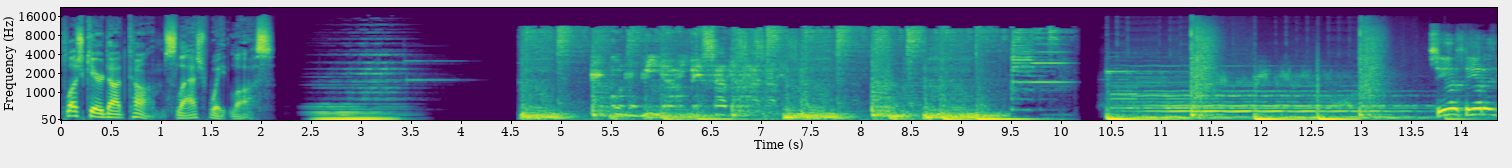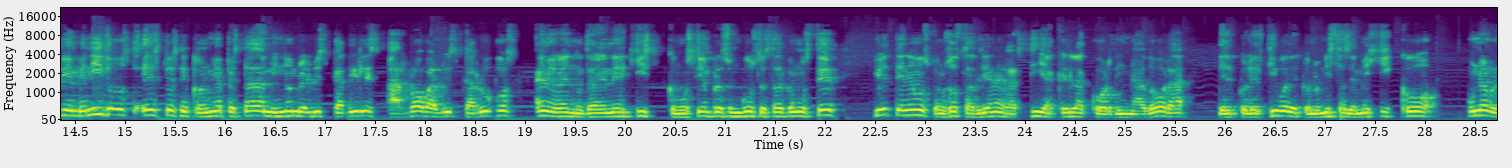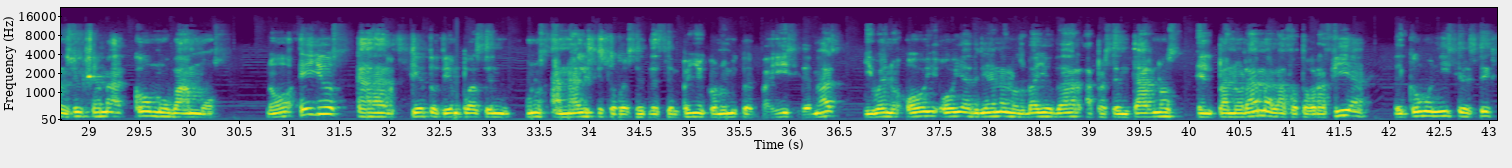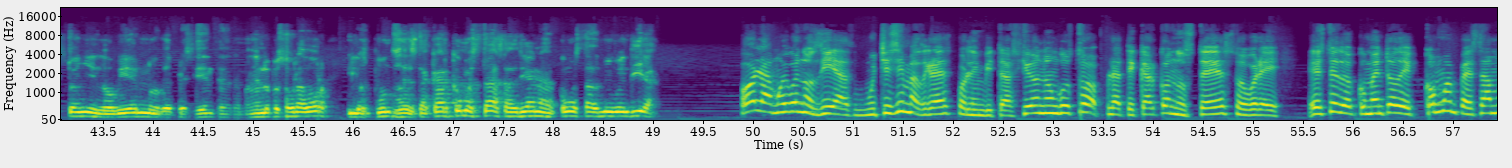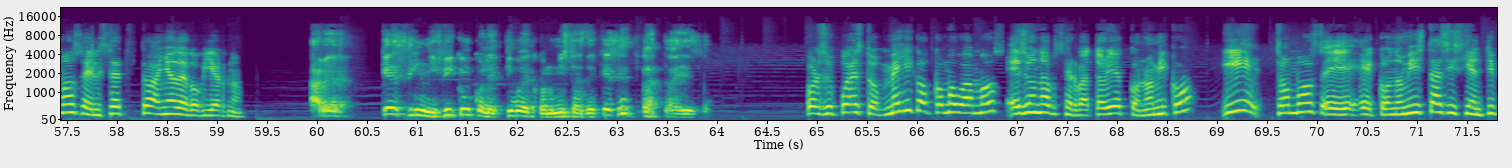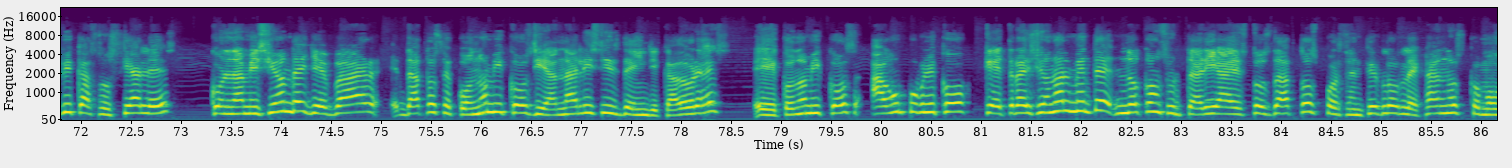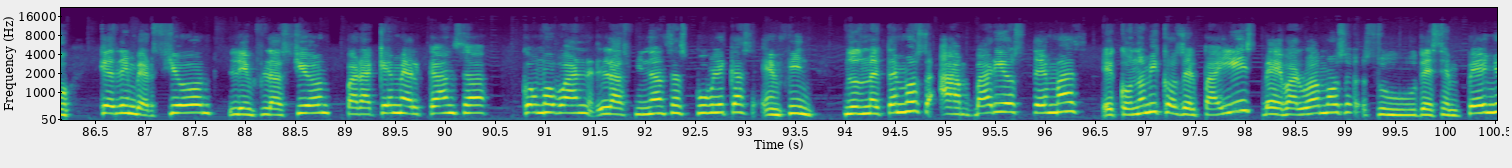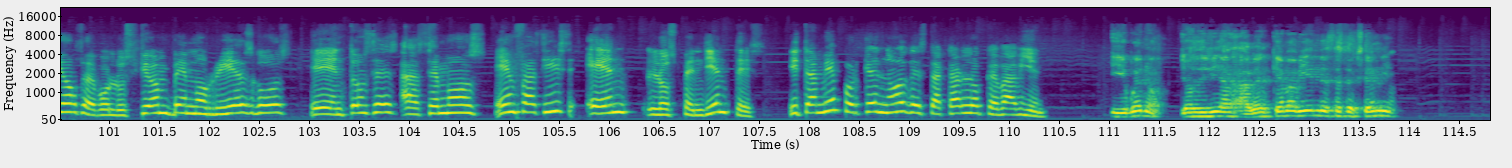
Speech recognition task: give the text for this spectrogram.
plushcare.com slash weight loss. Economía pesada. Señores, señores, bienvenidos. Esto es Economía Pesada. Mi nombre es Luis Carriles, arroba Luis Carrujos. Ahí me van a encontrar en X. Como siempre, es un gusto estar con usted. Y hoy tenemos con nosotros a Adriana García, que es la coordinadora del colectivo de economistas de México, una organización que se llama ¿Cómo vamos? ¿No? Ellos cada cierto tiempo hacen unos análisis sobre el desempeño económico del país y demás. Y bueno, hoy, hoy Adriana nos va a ayudar a presentarnos el panorama, la fotografía de cómo inicia el sexto año de gobierno del presidente Andrés Manuel López Obrador y los puntos a destacar. ¿Cómo estás, Adriana? ¿Cómo estás? Muy buen día. Hola, muy buenos días. Muchísimas gracias por la invitación. Un gusto platicar con ustedes sobre este documento de cómo empezamos el sexto año de gobierno. A ver, ¿qué significa un colectivo de economistas? ¿De qué se trata eso? Por supuesto, México, ¿cómo vamos? Es un observatorio económico y somos eh, economistas y científicas sociales con la misión de llevar datos económicos y análisis de indicadores económicos a un público que tradicionalmente no consultaría estos datos por sentirlos lejanos como qué es la inversión, la inflación, para qué me alcanza, cómo van las finanzas públicas, en fin, nos metemos a varios temas económicos del país, evaluamos su desempeño, su evolución, vemos riesgos, entonces hacemos énfasis en los pendientes y también, ¿por qué no destacar lo que va bien? Y bueno, yo diría, a ver, ¿qué va bien de este sexenio?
